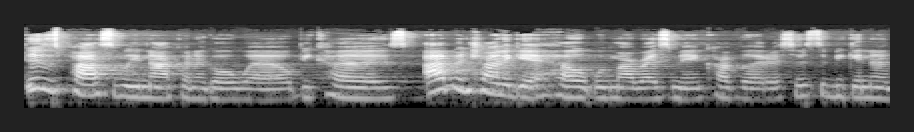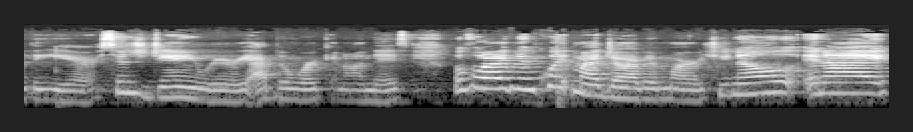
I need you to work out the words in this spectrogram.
this is possibly not going to go well because I've been trying to get help with my resume and cover letter since the beginning of the year. Since January, I've been working on this before I even quit my job in March, you know? And I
